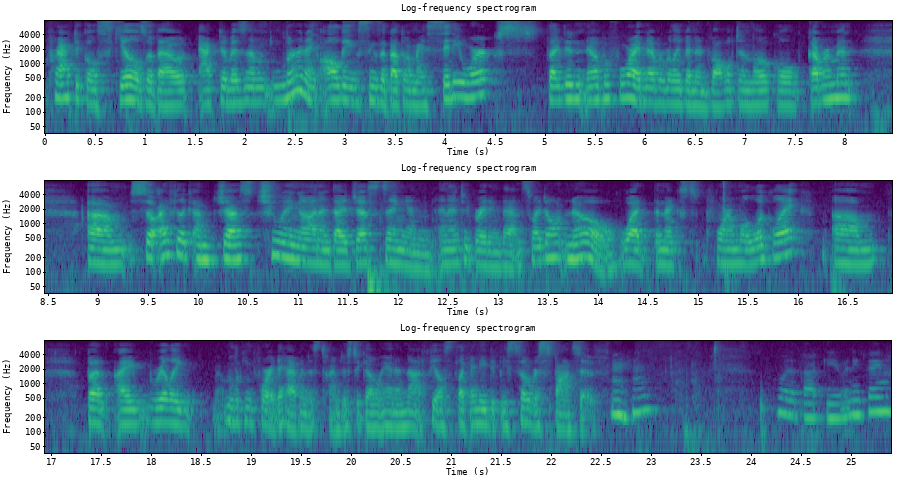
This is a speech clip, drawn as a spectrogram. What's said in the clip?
practical skills about activism, learning all these things about the way my city works that I didn't know before. I'd never really been involved in local government. Um, so I feel like I'm just chewing on and digesting and, and integrating that. And so I don't know what the next forum will look like. Um, but I really am looking forward to having this time just to go in and not feel like I need to be so responsive. Mm-hmm. What about you? Anything?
